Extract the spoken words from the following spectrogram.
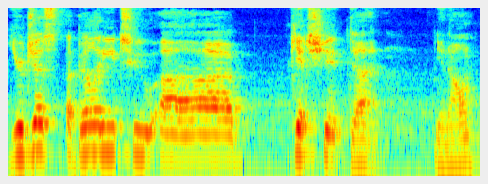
your just ability to uh, get shit done. You know,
